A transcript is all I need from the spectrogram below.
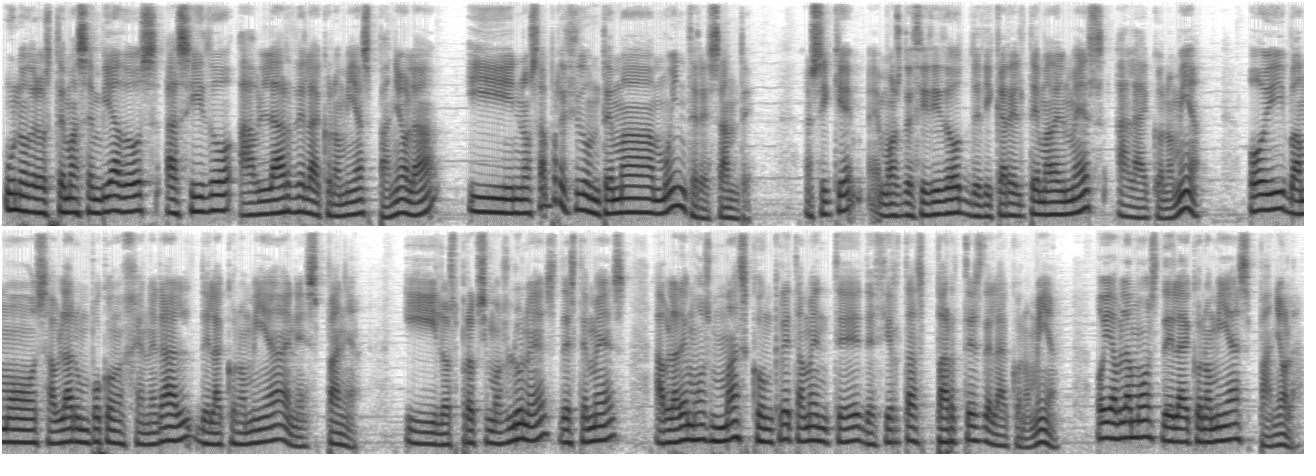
Uno de los temas enviados ha sido hablar de la economía española y nos ha parecido un tema muy interesante. Así que hemos decidido dedicar el tema del mes a la economía. Hoy vamos a hablar un poco en general de la economía en España y los próximos lunes de este mes hablaremos más concretamente de ciertas partes de la economía. Hoy hablamos de la economía española.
